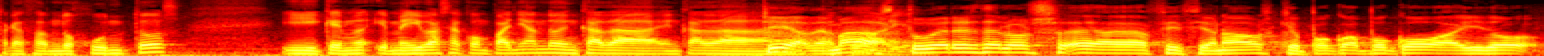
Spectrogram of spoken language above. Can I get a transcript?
trazando juntos y que me, y me ibas acompañando en cada, en cada Sí, además, acuario. tú eres de los eh, aficionados que poco a poco ha ido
